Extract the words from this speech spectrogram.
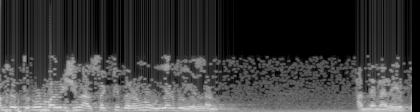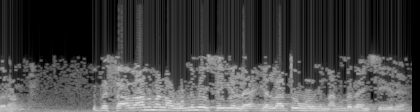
அந்த துருவ மகிழ்ச்சியின் அசக்தி பெறணும் உயர்வு எண்ணணும். அந்த நிலையை பெறணும். இப்ப சாதாரணமா நான் ஒண்ணுமே செய்யல எல்லாத்துக்கும் உங்களுக்கு நன்மை தான் செய்யறேன்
